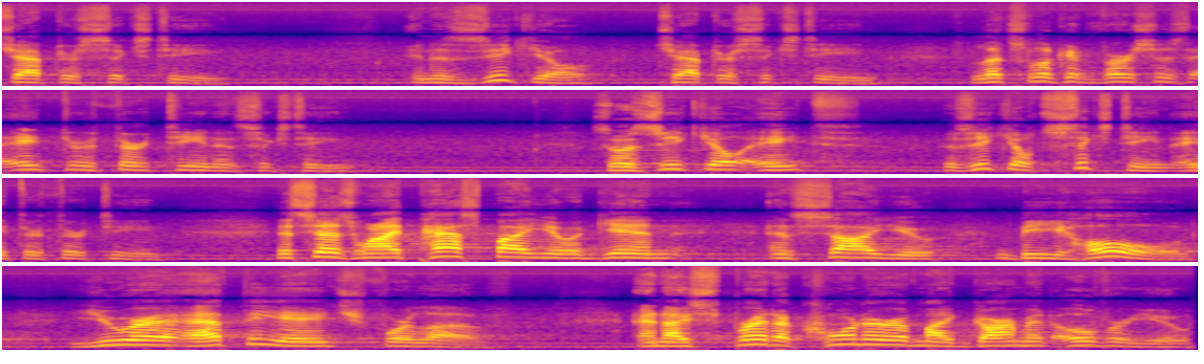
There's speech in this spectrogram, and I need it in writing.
chapter 16 in Ezekiel chapter 16. Let's look at verses 8 through 13 and 16. So Ezekiel 8, Ezekiel 16, 8 through 13. It says, When I passed by you again and saw you, behold, you were at the age for love. And I spread a corner of my garment over you,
